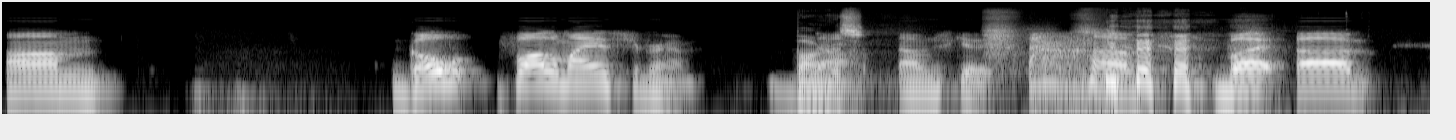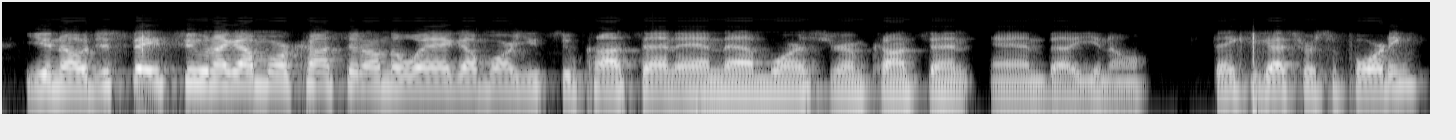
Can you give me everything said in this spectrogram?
Um, go follow my Instagram. Bars. No, I'm just kidding. um, but um, you know, just stay tuned. I got more content on the way. I got more YouTube content and uh, more Instagram content. And uh, you know, thank you guys for supporting.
